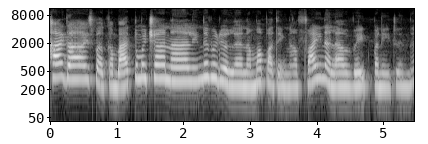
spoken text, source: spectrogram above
Hi guys welcome back to my channel இந்த வீடியோவில் நம்ம பார்த்தீங்கன்னா ஃபைனலாக வெயிட் பண்ணிகிட்டு இருந்த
